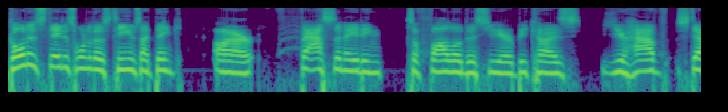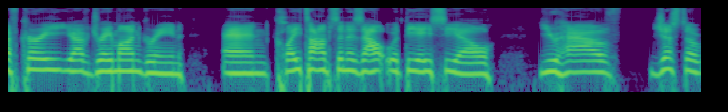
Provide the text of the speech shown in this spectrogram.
Golden State is one of those teams I think are fascinating to follow this year because you have Steph Curry, you have Draymond Green, and Klay Thompson is out with the ACL. You have just a,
